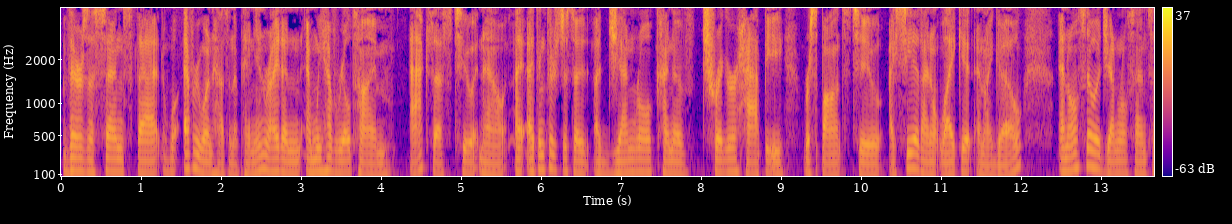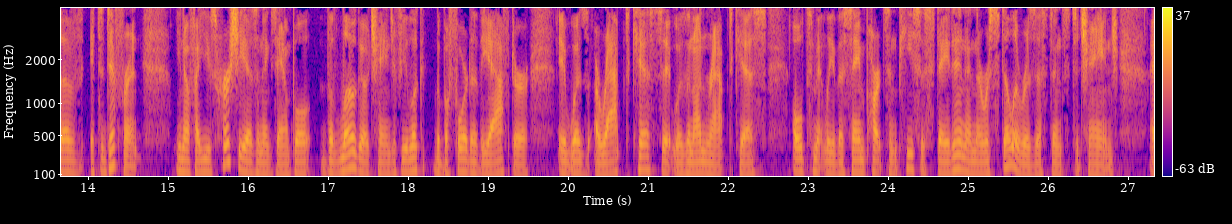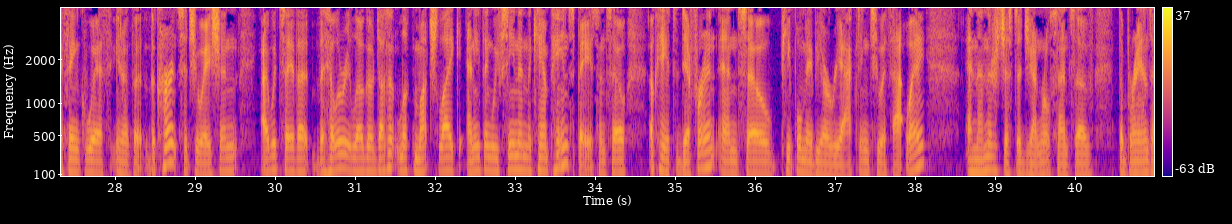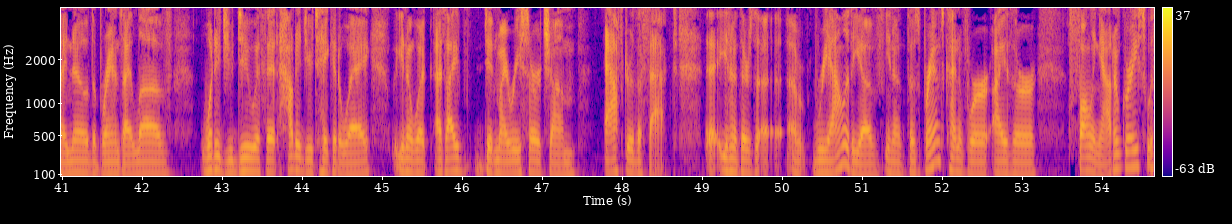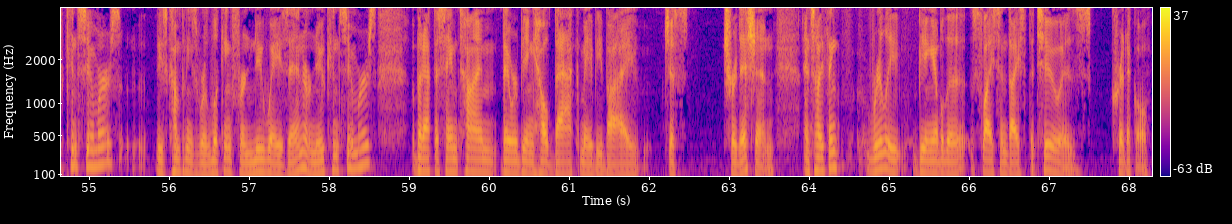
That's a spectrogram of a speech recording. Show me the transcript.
there's a sense that well everyone has an opinion right and and we have real time access to it now I, I, think there's just a, a general kind of trigger happy response to i see it i don't like it and i go and also a general sense of it's different. You know, if I use Hershey as an example, the logo change, if you look at the before to the after, it was a wrapped kiss, it was an unwrapped kiss. Ultimately, the same parts and pieces stayed in, and there was still a resistance to change. I think with, you know, the, the current situation, I would say that the Hillary logo doesn't look much like anything we've seen in the campaign space. And so, okay, it's different, and so people maybe are reacting to it that way. And then there's just a general sense of the brands I know, the brands I love. What did you do with it? How did you take it away? You know what? As I did my research, um, after the fact. Uh, you know, there's a, a, reality of, you know, those brands kind of were either falling out of grace with consumers. These companies were looking for new ways in or new consumers, but at the same time, they were being held back maybe by just tradition. And so I think really being able to slice and dice the two is critical.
